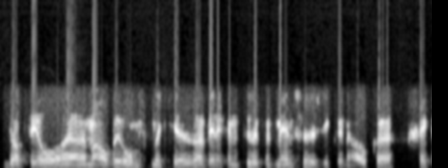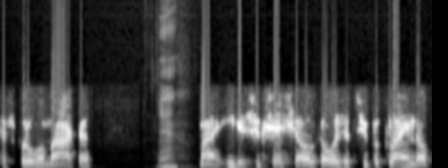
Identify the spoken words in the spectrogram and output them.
dat wil. Eh, Helemaal bij ons. Omdat je, wij werken natuurlijk met mensen, dus die kunnen ook gekke sprongen maken. Ja. Maar ieder succesje, ook al is het super klein, dat,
